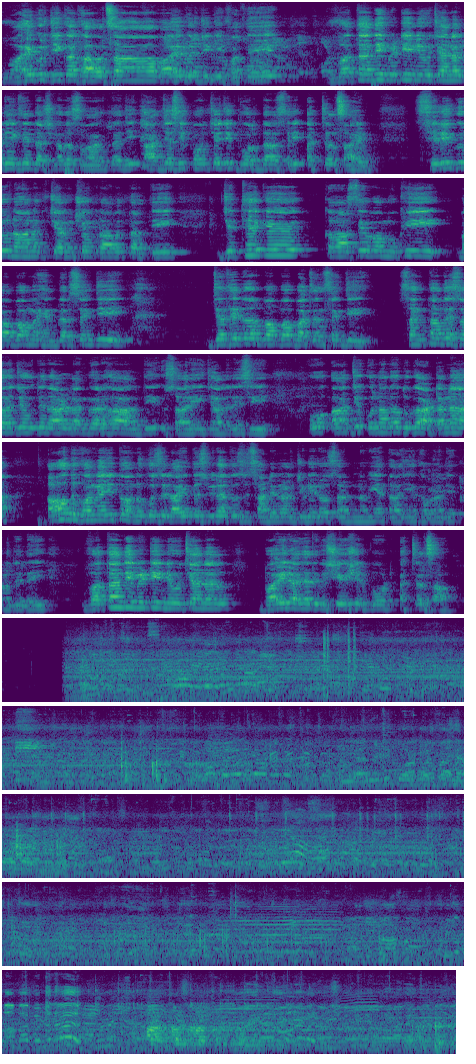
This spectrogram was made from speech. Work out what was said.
ਵਾਹਿਗੁਰੂ ਜੀ ਕਾ ਖਾਲਸਾ, ਵਾਹਿਗੁਰੂ ਜੀ ਕੀ ਫਤਿਹ। ਵਤਨ ਦੀ ਮਿੱਟੀ ਨਿਊਜ਼ ਚੈਨਲ ਦੇਖਦੇ ਦਰਸ਼ਕਾਂ ਦਾ ਸਵਾਗਤ ਹੈ ਜੀ। ਅੱਜ ਅਸੀਂ ਪਹੁੰਚੇ ਜੀ ਗੁਰਦੁਆਰਾ ਸ੍ਰੀ ਅਚਲ ਸਾਹਿਬ। ਸ੍ਰੀ ਗੁਰੂ ਨਾਨਕ ਚਰਨ ਛੋਹ ਪ੍ਰਾਪਤ ਧਰਤੀ, ਜਿੱਥੇ ਕਿ ਕਾਰ ਸੇਵਾ ਮੁਖੀ ਬਾਬਾ ਮਹਿੰਦਰ ਸਿੰਘ ਜੀ, ਜਥੇਦਾਰ ਬਾਬਾ ਬਚਨ ਸਿੰਘ ਜੀ, ਸੰਗਤਾਂ ਦੇ ਸਹਿਯੋਗ ਦੇ ਨਾਲ ਲੰਗਰ ਹਾਲ ਦੀ ਉਸਾਰੀ ਚੱਲ ਰਹੀ ਸੀ। ਉਹ ਅੱਜ ਉਹਨਾਂ ਦਾ ਉਦਘਾਟਨ ਆਓ ਦਿਖਾਉਂਦੇ ਹਾਂ ਜੀ ਤੁਹਾਨੂੰ ਕੁਝ ਲਾਈਵ ਤਸਵੀਰਾਂ, ਤੁਸੀਂ ਸਾਡੇ ਨਾਲ ਜੁੜੇ ਰਹੋ। ਸਾਡੇ ਨਵੀਆਂ ਤਾਜ਼ੀਆਂ ਖਬਰਾਂ ਦੇਖਣ ਦੇ ਲਈ ਵਤਨ ਦੀ ਮਿੱਟੀ ਨਿਊਜ਼ ਚੈਨਲ, ਬਾਈ ਰਾਜਾ ਦੀ ਵਿਸ਼ੇਸ਼ ਰਿਪੋਰਟ, ਅਚਲ ਸਾਹਿਬ।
